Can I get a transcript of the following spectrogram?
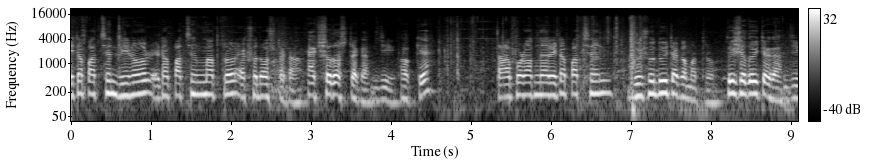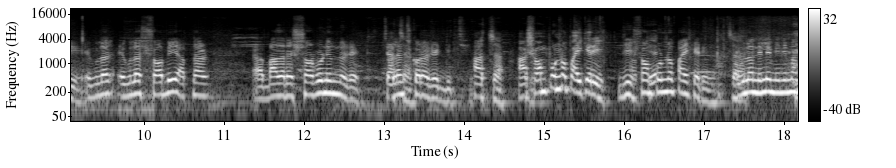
এটা পাচ্ছেন রিনোর এটা পাচ্ছেন মাত্র একশো দশ টাকা। একশো দশ টাকা। জি। ওকে। তারপর আপনার এটা পাচ্ছেন দুশো দুই টাকা মাত্র। দুইশো দুই টাকা? জি এগুলা এগুলা সবই আপনার বাজারের সর্বনিম্ন রেট চ্যালেঞ্জ। করা রেট দিচ্ছি। আচ্ছা আর সম্পূর্ণ পাইকারি? জি সম্পূর্ণ পাইকারি। আচ্ছা। এগুলো নিলে মিনিমাম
